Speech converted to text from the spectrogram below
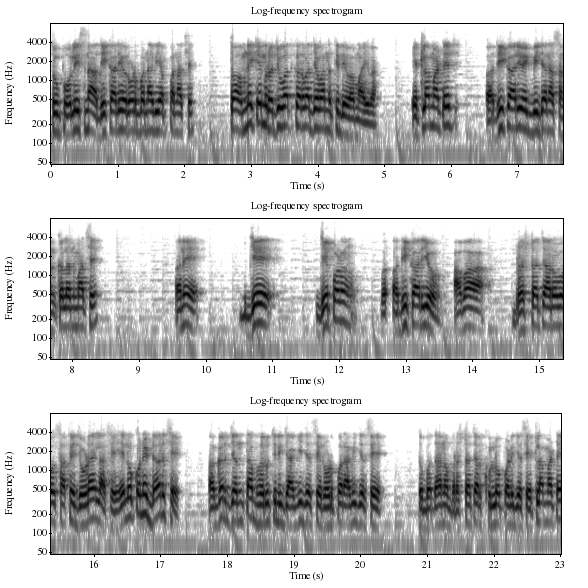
શું પોલીસના અધિકારીઓ રોડ બનાવી આપવાના છે? તો અમને કેમ રજૂઆત કરવા જવા નથી દેવામાં આવ્યા? એટલા માટે જ અધિકારીઓ એકબીજાના સંકલનમાં છે અને જે જે પણ અધિકારીઓ આવા ભ્રષ્ટાચારો સાથે જોડાયેલા છે, એ લોકોને ડર છે. અગર જનતા ભરૂચની જાગી જશે, રોડ પર આવી જશે, તો બધાનો ભ્રષ્ટાચાર ખુલ્લો પડી જશે. એટલા માટે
